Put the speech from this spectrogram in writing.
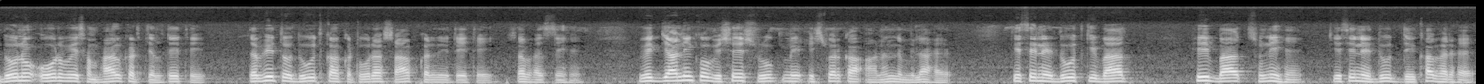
दोनों ओर वे संभाल कर चलते थे। तभी तो दूध का कटोरा साफ़ कर देते थे। सब हँसते हैं। विज्ञानी को विशेष रूप में ईश्वर का आनंद मिला है। किसी ने दूध की बात, ही बात सुनी है। किसी ने दूध देखा भर है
